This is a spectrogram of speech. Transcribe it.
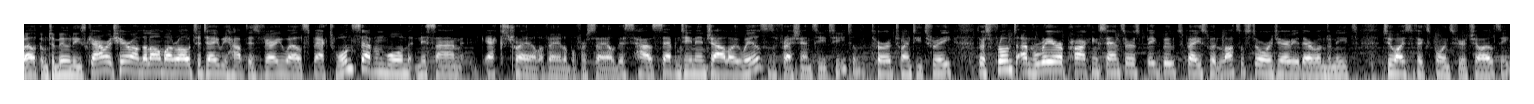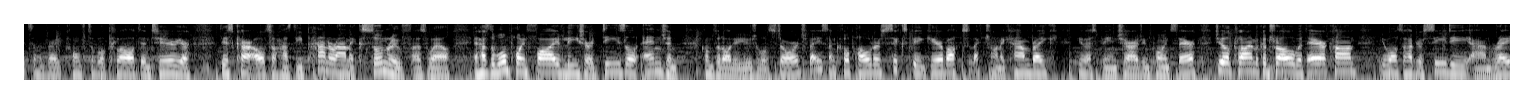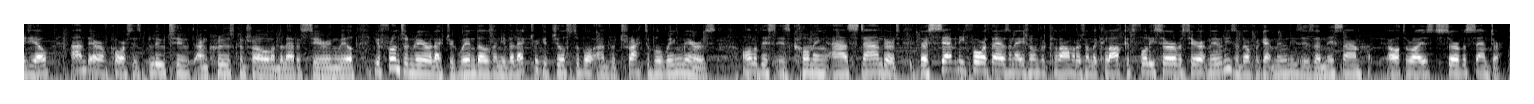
Welcome to Mooney's Garage here on the Longmont Road. Today we have this very well spec'd 171 Nissan X Trail available for sale. This has 17 inch alloy wheels, it's a fresh NCT till the third 23. There's front and rear parking sensors, big boot space with lots of storage area there underneath, two Isofix points for your child seats, and a very comfortable cloth interior. This car also has the panoramic sunroof as well. It has the 1.5 litre diesel engine, comes with all your usual storage space and cup holders, six big gearbox, electronic handbrake, USB and charging points there, dual climate control with aircon. You also have your CD and radio, and there, of course, is Bluetooth and cruise control on the leather steering wheel. Your front and rear electric windows, and you've electric adjustable and retractable wing mirrors. All of this is coming as standard. There's 74,800 kilometres on the clock. It's fully serviced here at Mooney's, and don't forget, Mooney's is a Nissan authorised service centre.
